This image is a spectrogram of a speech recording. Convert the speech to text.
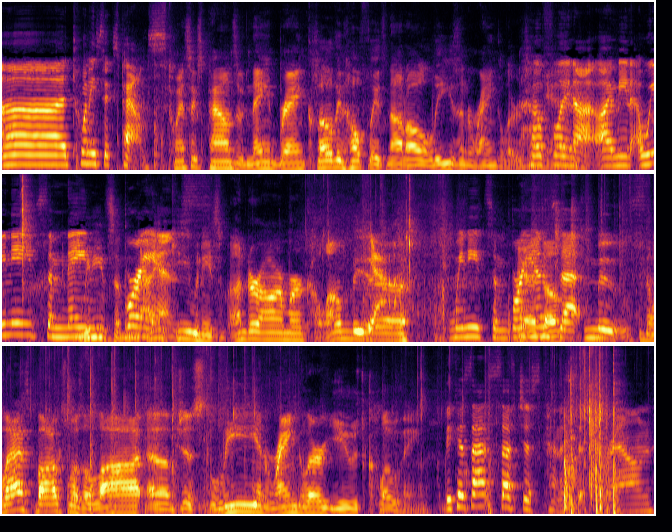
uh, 26 pounds. 26 pounds of name brand clothing. Hopefully, it's not all Lee's and Wranglers. Hopefully again. not. I mean, we need some name We need some brands. Nike. We need some Under Armour, Columbia. Yeah. We need some brands the- that move The last box was a lot of just Lee and Wrangler used clothing. because that stuff just kind of sits around.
